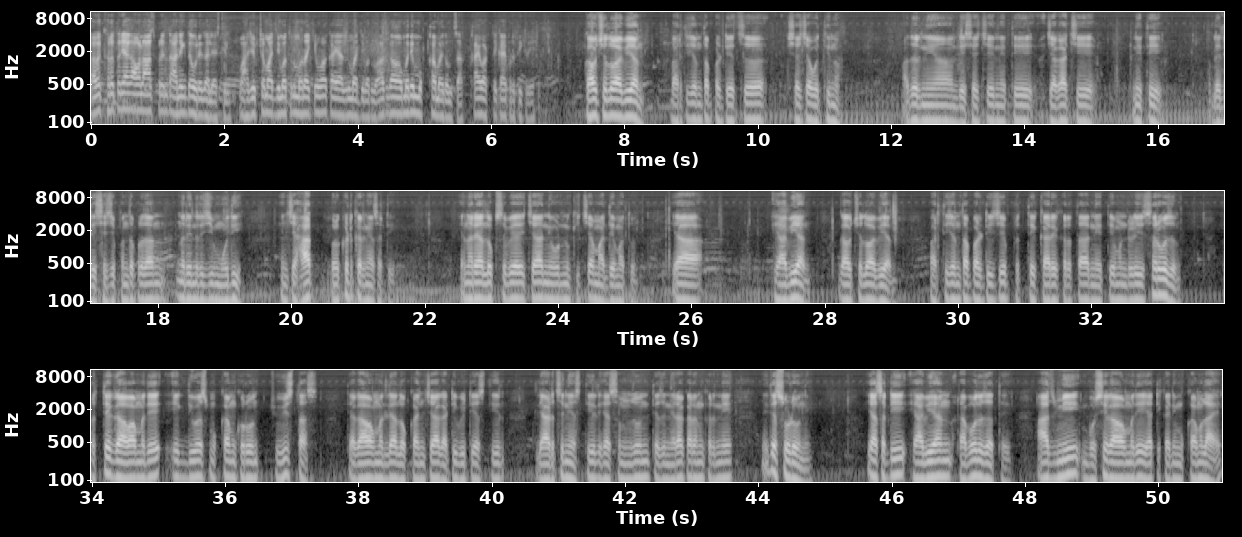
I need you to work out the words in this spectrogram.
दादा खरं तर या गावाला आजपर्यंत अनेक दौरे झाले असतील. भाजपच्या माध्यमातून म्हणा किंवा काही अजून माध्यमातून. आज गावामध्ये मुक्काम आहे तुमचा. काय वाटतं काय प्रतिक्रिया? गाव चलो अभियान. भारतीय जनता पार्टीचं पक्षाच्या वतीनं आदरणीय देशाचे नेते जगाचे नेते आपल्या देशाचे पंतप्रधान नरेंद्रजी मोदी यांचे हात बळकट करण्यासाठी येणाऱ्या लोकसभेच्या निवडणुकीच्या माध्यमातून या हे अभियान गाव चलो अभियान भारतीय जनता पार्टीचे प्रत्येक कार्यकर्ता नेते मंडळी सर्वजण प्रत्येक गावामध्ये एक दिवस मुक्काम करून चोवीस तास त्या गावामधल्या लोकांच्या गाठीभेटी असतील त्या अडचणी असतील ह्या समजून त्याचं निराकरण करणे आणि ते सोडवणे. यासाठी हे अभियान राबवलं जातं आहे. आज मी भोसे गावामध्ये या ठिकाणी मुक्कामला आहे.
